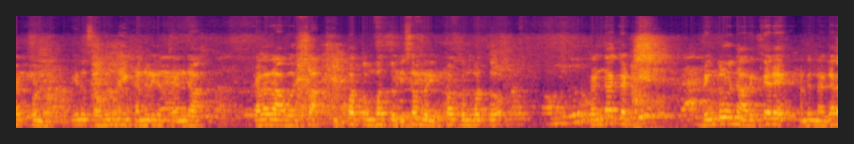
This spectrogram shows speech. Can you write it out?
ಕಟ್ಕೊಂಡು ಏನು ಸಹೃದಯ ಕನ್ನಡಿಗರ ತಂಡ ಕಳೆದ ವರ್ಷ ಇಪ್ಪತ್ತೊಂಬತ್ತು, ಡಿಸೆಂಬರ್ ಇಪ್ಪತ್ತೊಂಬತ್ತು ತಂಡ ಕಟ್ಟಿ ಬೆಂಗಳೂರಿನ ಅರಕೆರೆ, ಅಂದರೆ ನಗರ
